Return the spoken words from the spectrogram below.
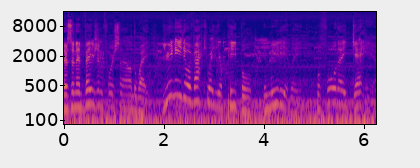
There's an invasion force on the way. You need to evacuate your people immediately before they get here.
